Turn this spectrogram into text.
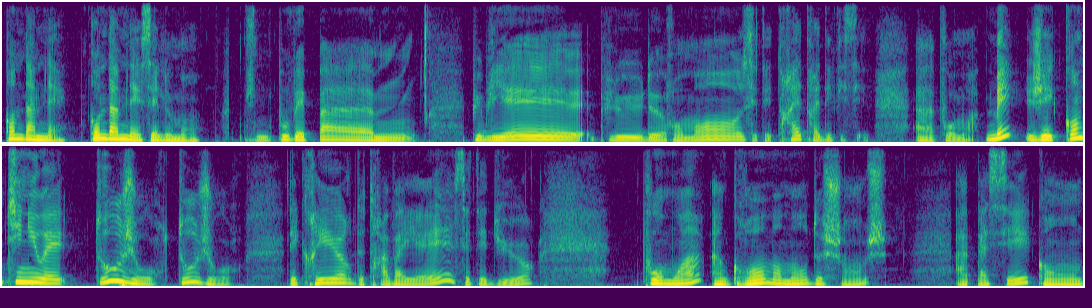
condamnée. Condamnée, c'est le mot. Je ne pouvais pas euh, publier plus de romans. C'était très, très difficile euh, pour moi. Mais j'ai continué toujours, toujours d'écrire, de travailler. C'était dur. Pour moi, un grand moment de change a passé quand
